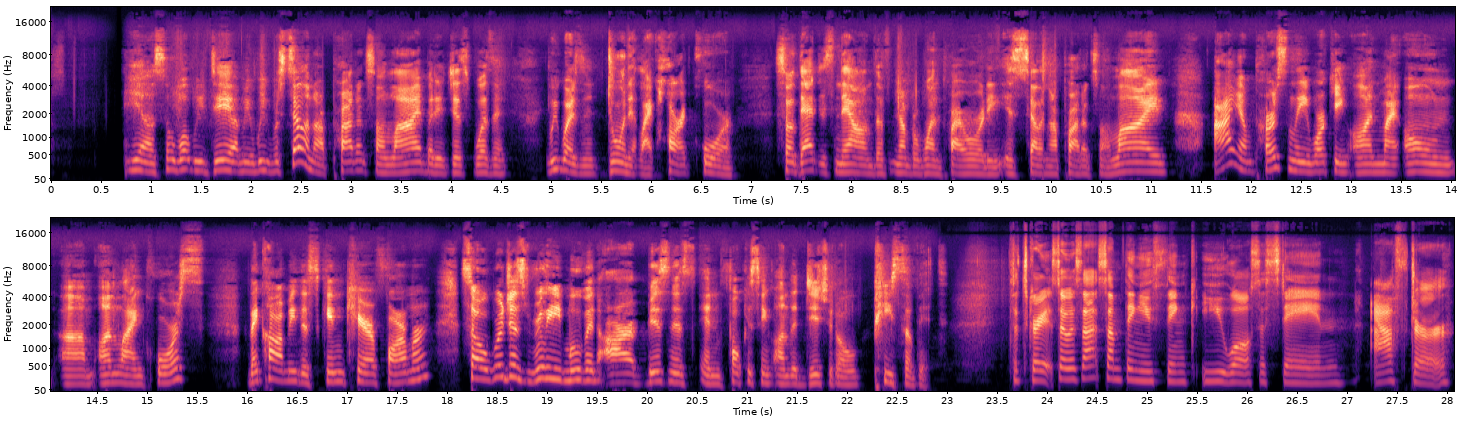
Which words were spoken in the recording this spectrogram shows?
Yeah. So what we did, I mean, we were selling our products online, but it just wasn't, we wasn't doing it like hardcore. So that is now the number one priority is selling our products online. I am personally working on my own um, online course. They call me the skincare farmer. So we're just really moving our business and focusing on the digital piece of it. That's great. So is that something you think you will sustain after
